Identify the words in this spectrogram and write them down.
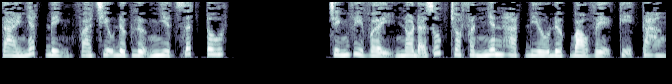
dài nhất định và chịu được lượng nhiệt rất tốt. Chính vì vậy nó đã giúp cho phần nhân hạt điều được bảo vệ kỹ càng.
